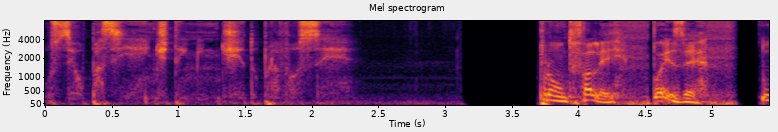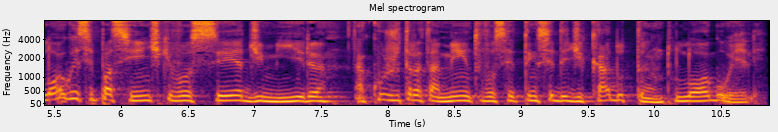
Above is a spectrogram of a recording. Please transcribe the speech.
O seu paciente tem mentido para você. Pronto, falei. Pois é. Logo esse paciente que você admira, a cujo tratamento você tem se dedicado tanto, logo ele.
